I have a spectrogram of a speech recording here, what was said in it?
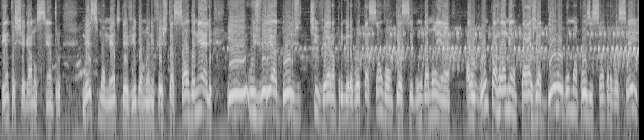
tenta chegar no centro nesse momento devido à manifestação. Daniele, e os vereadores tiveram a primeira votação, vão ter a segunda amanhã. Algum parlamentar já deu alguma posição para vocês?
